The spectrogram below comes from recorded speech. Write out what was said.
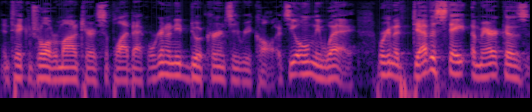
and take control of our monetary supply back. We're going to need to do a currency recall. It's the only way. We're going to devastate America's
